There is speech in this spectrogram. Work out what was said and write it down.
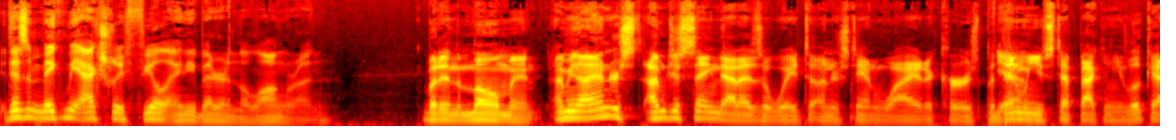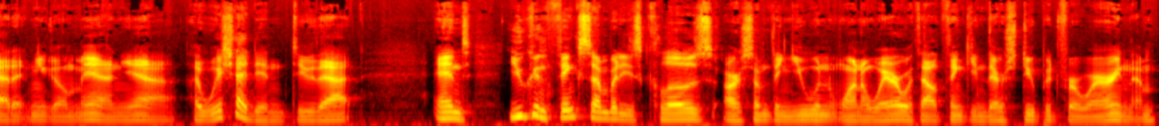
It doesn't make me actually feel any better in the long run. But in the moment, I mean, I understand. I'm just saying that as a way to understand why it occurs. But then Yeah. when you step back and you look at it and you go, "Man, yeah, I wish I didn't do that." And you can think somebody's clothes are something you wouldn't want to wear without thinking they're stupid for wearing them.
